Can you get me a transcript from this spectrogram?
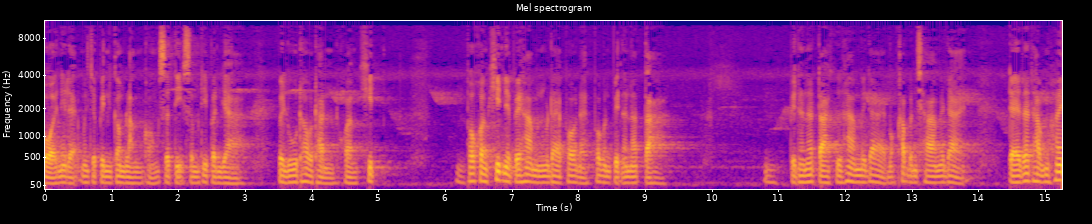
บ่อย ๆ นี่แหละ มันจะเป็นกำลังของสติสมธิปัญญา ไปรู้เท่าทันความคิด เพราะความคิดเนี่ยไปห้ามมันไม่ได้เพราะอะไรเพราะมันเป็นอนัตตา เป็นอนัตตาคือห้ามไม่ได้ บังคับบัญชาไม่ได้ แต่ถ้าทำให้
